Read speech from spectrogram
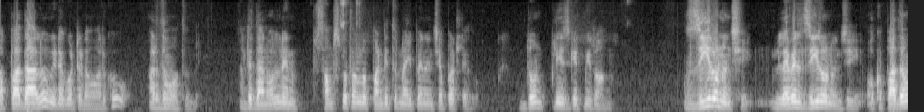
ఆ పదాలు విడగొట్టడం వరకు అర్థమవుతుంది. అంటే దానివల్ల నేను సంస్కృతంలో పండితుడిని అయిపోయానని చెప్పట్లేదు. Don't please get me wrong zero నుంచి లెవెల్ జీరో నుంచి ఒక పదం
